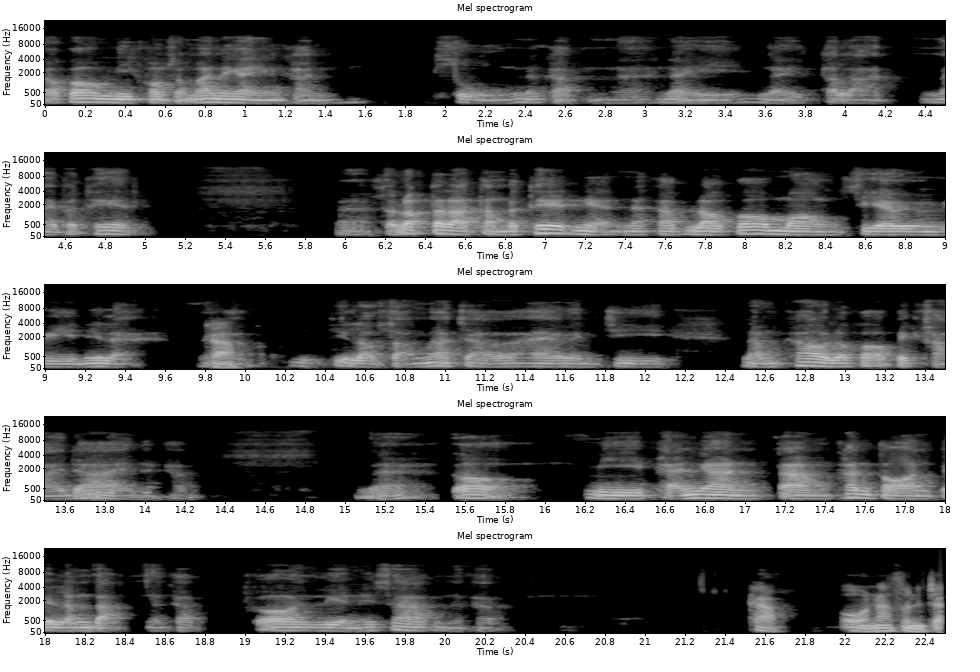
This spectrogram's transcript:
เราก็มีความสามารถในการแข่งขันสูงนะครับนะในในตลาดในประเทศสำหรับตลาดต่างประเทศเนี่ยนะครับเราก็มอง CLMV นี่แหละครับที่เราสามารถจะเอา LNG นำเข้าแล้วก็เอาไปขายได้นะครับนะก็ มีแผนงานตามขั้นตอนเป็นลำดับนะครับ ก็เรียนให้ทราบนะครับ ครับโอ้น่าสนใจ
